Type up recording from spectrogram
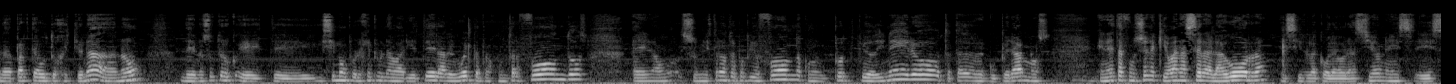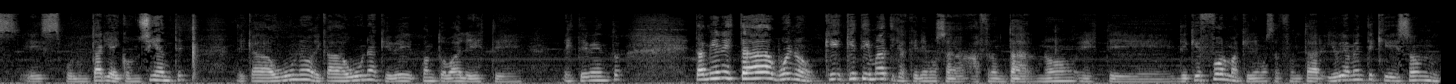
la parte autogestionada, ¿no? De nosotros este, hicimos, por ejemplo, una varieté de la revuelta para juntar fondos, eh, suministrar nuestros propios fondos con el propio dinero, tratar de recuperarnos en estas funciones que van a ser a la gorra, es decir, la colaboración es, es, es voluntaria y consciente de cada uno, de cada una, que ve cuánto vale este, este evento. También está, bueno, qué, qué temáticas queremos a- afrontar, ¿no? Este, de qué forma queremos afrontar. Y obviamente que son,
